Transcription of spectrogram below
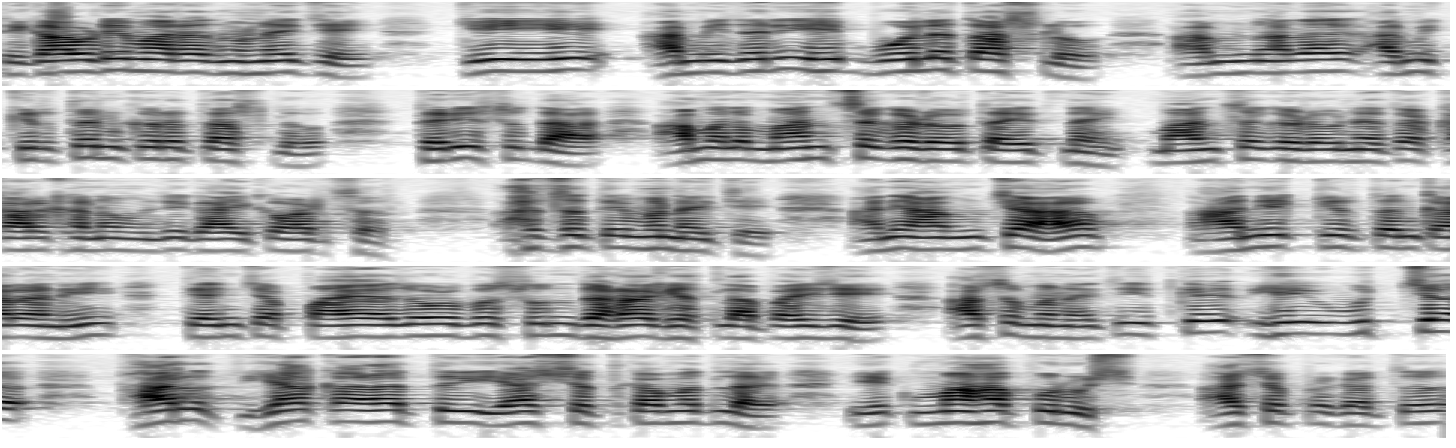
ते गावडे महाराज म्हणायचे की आम्ही जरी हे बोलत असलो आम्हाला आम्ही कीर्तन करत असलो तरीसुद्धा आम्हाला माणसं घडवता येत नाही. माणसं घडवण्याचा कारखाना म्हणजे गायकवाड सर. असं ते म्हणायचे. आणि आमच्या अनेक कीर्तनकारांनी त्यांच्या पायाजवळ बसून धडा घेतला पाहिजे असं म्हणायचे. इतके हे उच्च फारच ह्या काळात तरी या शतकामधलं एक महापुरुष अशा प्रकारचं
